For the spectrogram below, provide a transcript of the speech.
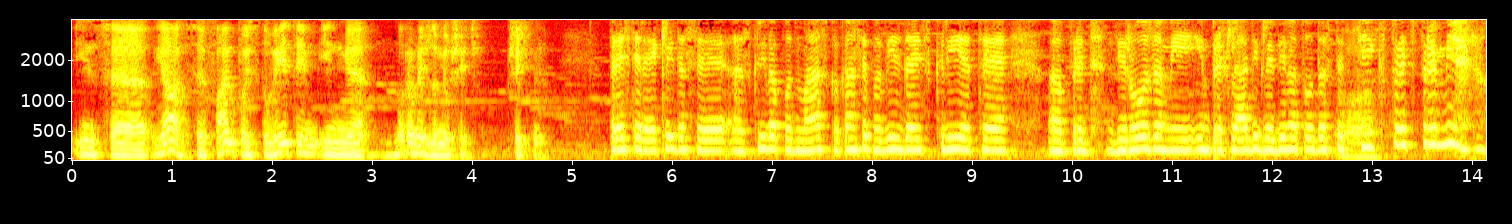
in se, ja, se fajn poistovetim in mi je, moram reči, da mi je všeč. všeč mi je. Prej ste rekli, da se skriva pod masko, kam se pa vi zdaj skrijete pred virozami in prehladi, glede na to, da ste oh. tik pred premjerom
